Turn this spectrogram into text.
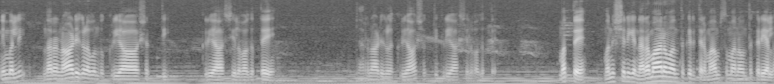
ನಿಮ್ಮಲ್ಲಿ ನರನಾಡಿಗಳ ಒಂದು ಕ್ರಿಯಾಶಕ್ತಿ ಕ್ರಿಯಾಶೀಲವಾಗುತ್ತೆ. ನರನಾಡಿಗಳ ಕ್ರಿಯಾಶಕ್ತಿ ಕ್ರಿಯಾಶೀಲವಾಗುತ್ತೆ. ಮತ್ತು ಮನುಷ್ಯನಿಗೆ ನರಮಾನವ ಅಂತ ಕರೀತಾರೆ, ಮಾಂಸಮಾನವ ಅಂತ ಕರೆಯಲ್ಲ.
